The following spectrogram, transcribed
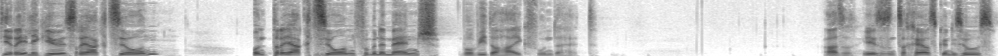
Die religiöse Reaktion und die Reaktion von einem Menschen, der wieder Heim gefunden hat. Also, Jesus und Zachäus gehen ins Haus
